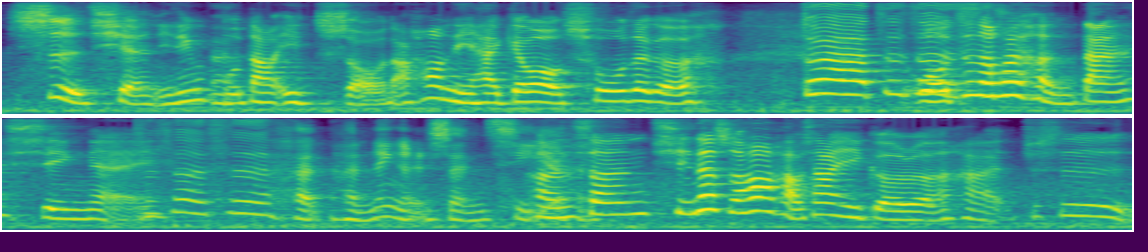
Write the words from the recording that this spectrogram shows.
事前已经不到一周，然后你还给我出这个，对啊，这真我的真的会很担心哎、这真的是很很令人生气，很生气。那时候好像一个人还就是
